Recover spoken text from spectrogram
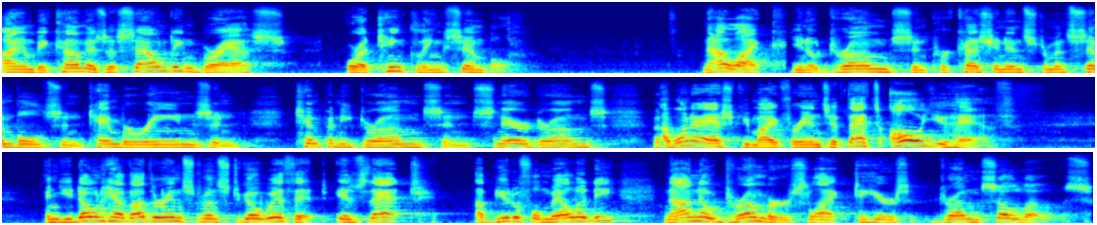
I am become as a sounding brass or a tinkling cymbal. Now, like, you know, drums and percussion instruments, cymbals and tambourines and timpani drums and snare drums. But I want to ask you, my friends, if that's all you have and you don't have other instruments to go with it, is that a beautiful melody? Now, I know drummers like to hear drum solos.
